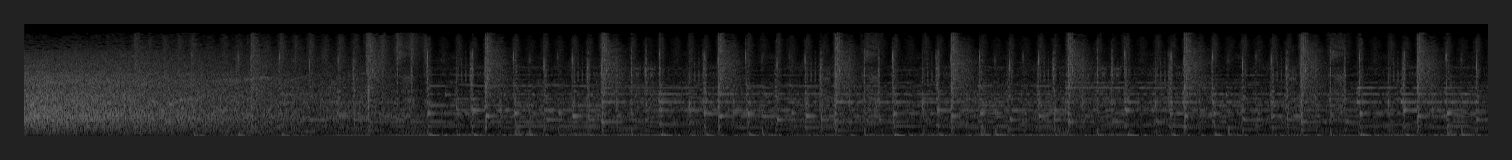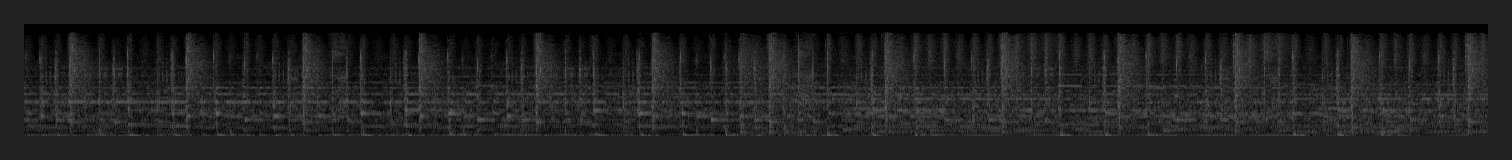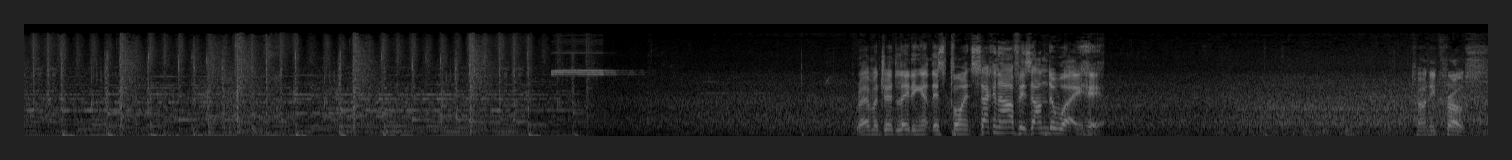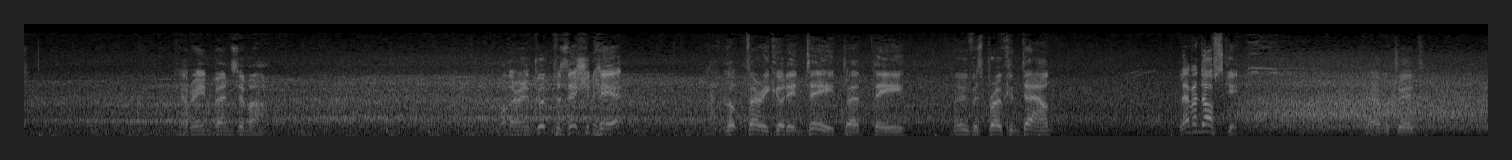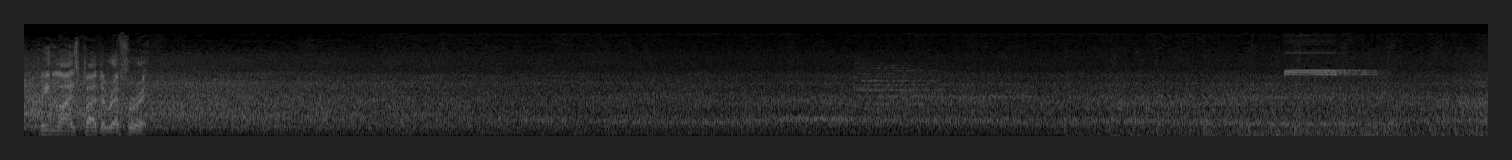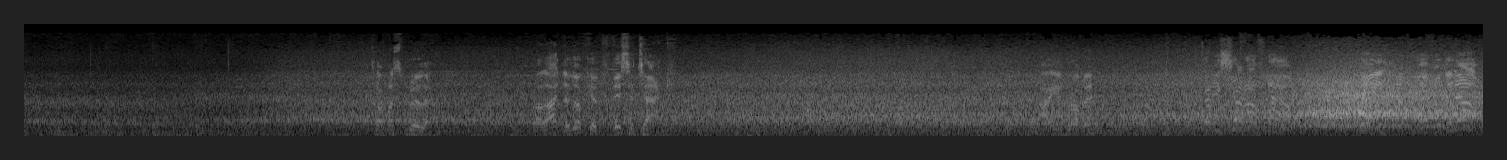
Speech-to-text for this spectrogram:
Real Madrid leading at this point. Second half is underway here. Toni Kroos. Karim Benzema. Well, they're in a good position here. That looked very good indeed, but the move has broken down. Lewandowski. Real Madrid penalised by the referee. Thomas Müller. I like the look of this attack. Arjen Robben. Got his shot off now. They have levelled it up.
